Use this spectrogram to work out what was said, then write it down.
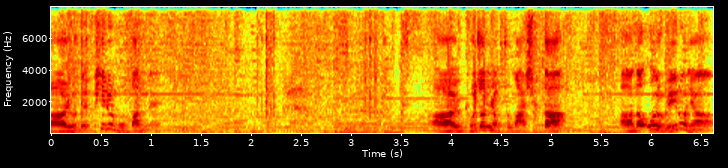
아 이거 내 피를 못 봤네. 아 이거 교전력 좀 아쉽다. 아 나 오늘 왜 이러냐?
